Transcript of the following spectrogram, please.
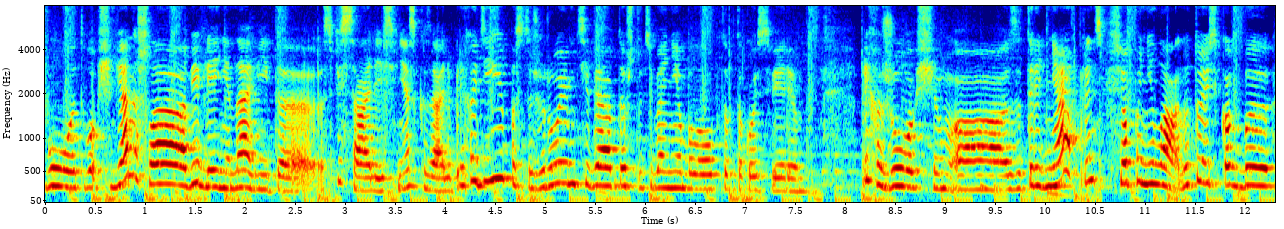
Вот, в общем, я нашла объявление на Авито, списались, мне сказали, приходи, постажируем тебя, потому что у тебя не было опыта в такой сфере. Прихожу, в общем, а, за три дня, в принципе, все поняла. Ну, то есть, как бы,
